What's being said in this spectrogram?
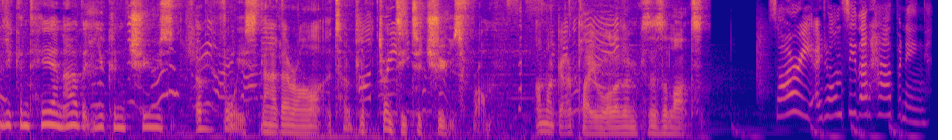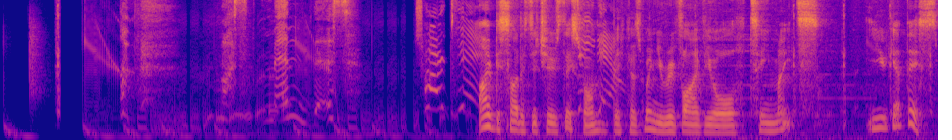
You can hear now that you can choose a voice. Now there are a total of 20 to choose from. I'm not going to play all of them because there's a lot. Sorry, I don't see that happening. Must mend this. I've decided to choose this one because when you revive your teammates, you get this.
